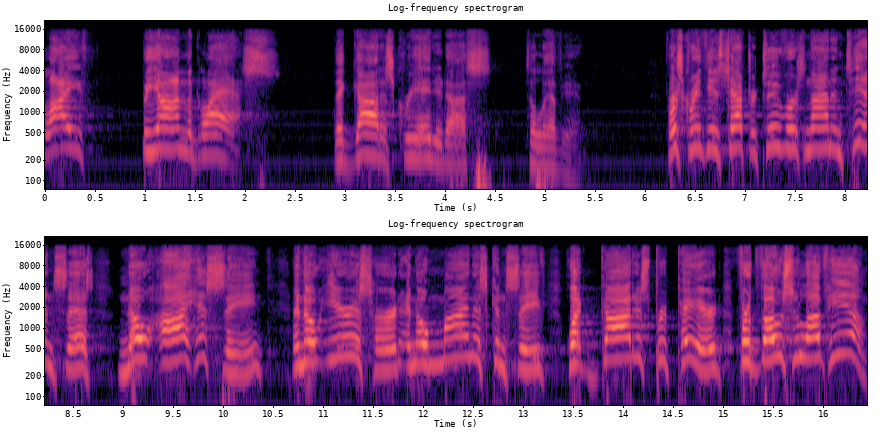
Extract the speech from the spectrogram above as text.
life beyond the glass that God has created us to live in. 1 Corinthians chapter 2 verse 9 and 10 says, "No eye has seen, and no ear has heard, and no mind has conceived what God has prepared for those who love him.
